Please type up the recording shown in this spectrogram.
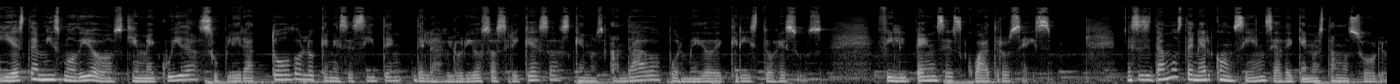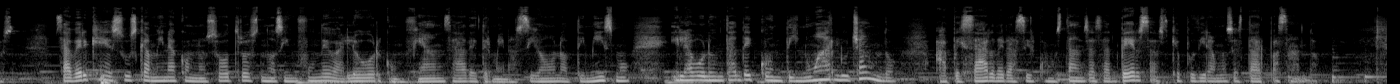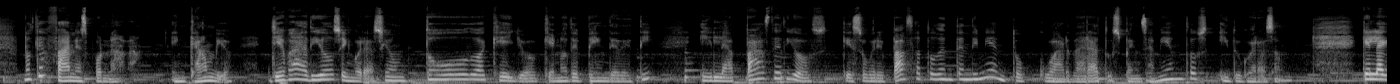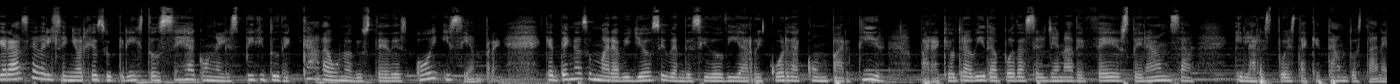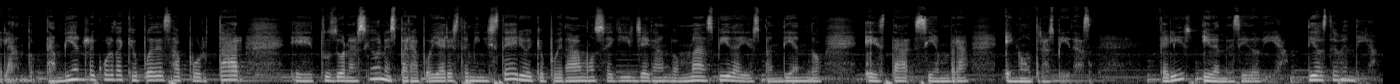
Y este mismo Dios, quien me cuida, suplirá todo lo que necesiten de las gloriosas riquezas que nos han dado por medio de Cristo Jesús. Filipenses 4:6. Necesitamos tener conciencia de que no estamos solos. Saber que Jesús camina con nosotros nos infunde valor, confianza, determinación, optimismo y la voluntad de continuar luchando a pesar de las circunstancias adversas que pudiéramos estar pasando. No te afanes por nada. En cambio, lleva a Dios en oración todo aquello que no depende de ti y la paz de Dios, que sobrepasa todo entendimiento, guardará tus pensamientos y tu corazón. Que la gracia del Señor Jesucristo sea con el espíritu de cada uno de ustedes hoy y siempre. Que tengas un maravilloso y bendecido día. Recuerda compartir para que otra vida pueda ser llena de fe, esperanza y la respuesta que tanto está anhelando. También recuerda que puedes aportar eh, tus donaciones para apoyar este ministerio y que podamos seguir llegando a más vida y expandiendo esta siembra en otras vidas. Feliz y bendecido día. Dios te bendiga.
